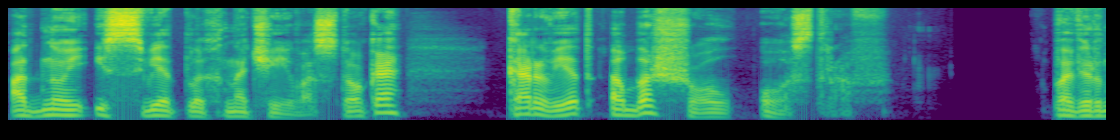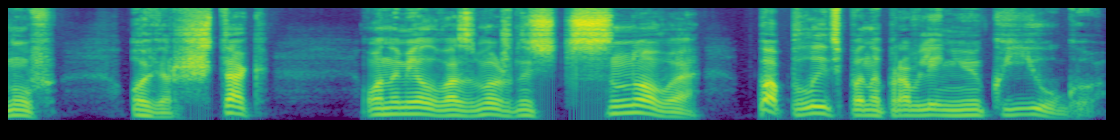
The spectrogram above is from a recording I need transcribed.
одной из светлых ночей Востока, корвет обошел остров. Повернув оверштаг, он имел возможность снова поплыть по направлению к югу,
